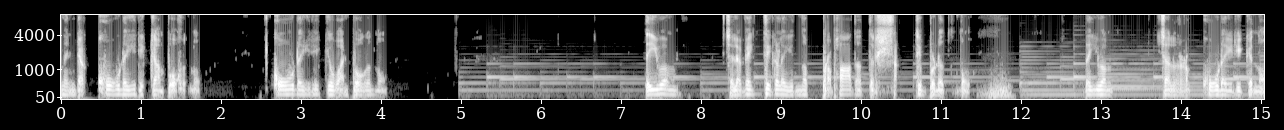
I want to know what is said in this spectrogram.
നിന്റെ കൂടെ ഇരിക്കാൻ പോകുന്നു കൂടെ ഇരിക്കുവാൻ പോകുന്നു. ദൈവം ചില വ്യക്തികളെ ഇന്ന് പ്രഭാതത്തിൽ ശക്തിപ്പെടുത്തുന്നു. ദൈവം ചിലരുടെ കൂടെ ഇരിക്കുന്നു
